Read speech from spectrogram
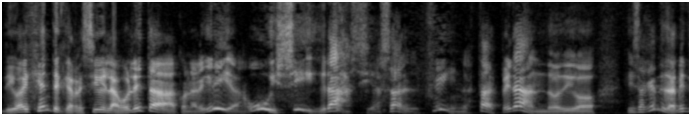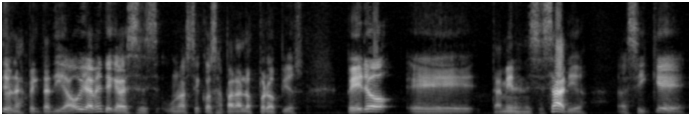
Digo, hay gente que recibe la boleta con alegría. Uy, sí, gracias, al fin, la estaba esperando. Digo, y esa gente también tiene una expectativa. Obviamente que a veces uno hace cosas para los propios, pero eh, también es necesario. Así que,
